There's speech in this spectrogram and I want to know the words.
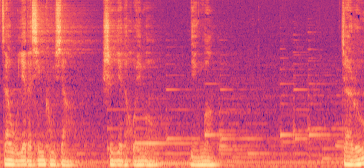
在午夜的星空下，深夜的回眸凝望。假如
